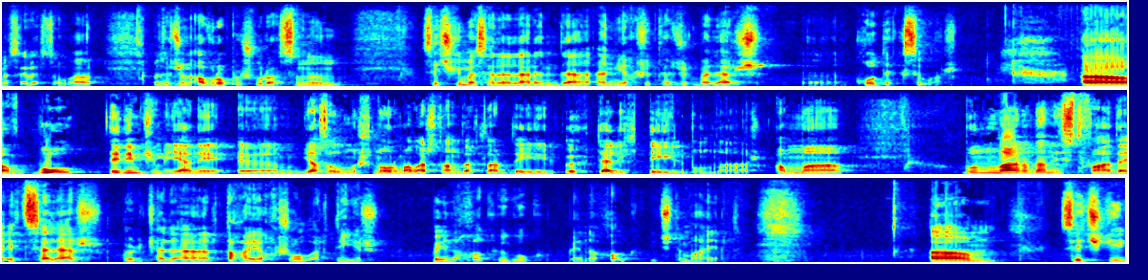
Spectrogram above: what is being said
məsələsi var. Məsələn Avropa Şurasının seçki məsələlərində ən yaxşı təcrübələr ə, e, kodeksi var. Ə, e, bu dediyim kimi, yəni ə, yazılmış normalar, standartlar deyil, öhdəlik deyil bunlar. Amma bunlardan istifadə etsələr ölkələr daha yaxşı olar deyir beynəlxalq hüquq, beynəlxalq ictimaiyyət. Seçki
